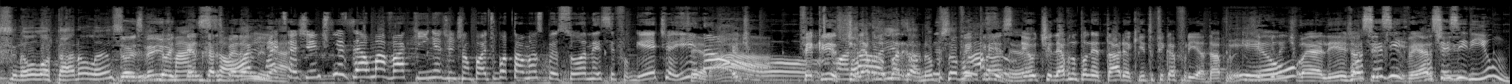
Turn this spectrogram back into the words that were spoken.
se não lotar, não lança. 2080, Mas cara esperando. olha-. Mas se a gente fizer uma vaquinha, a gente não pode botar umas pessoas nesse foguete aí? Será? Não. Eu te- Fê Cris, te levo no planeta- não precisa Fê, voltar, Cris, né? eu te levo no planetário aqui, tu fica fria, tá? Porque Eu, a gente vai ali, já vocês, se diverte. vocês iriam?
